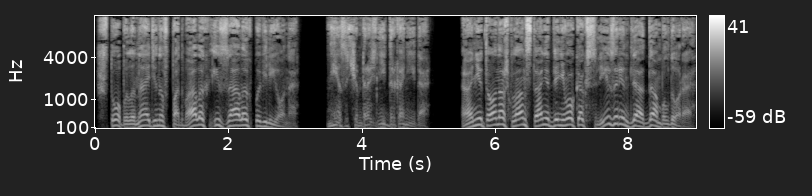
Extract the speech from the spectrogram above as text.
что было найдено в подвалах и залах павильона. Незачем дразнить драконида. А не то наш клан станет для него как Слизерин для Дамблдора.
